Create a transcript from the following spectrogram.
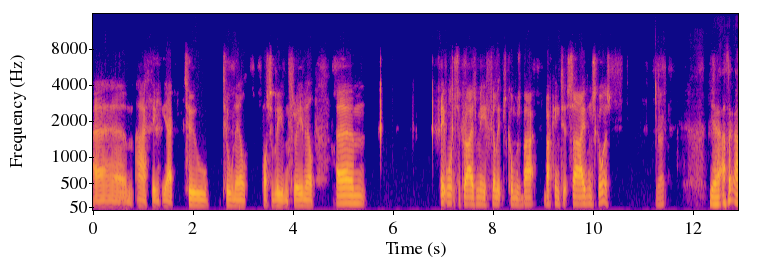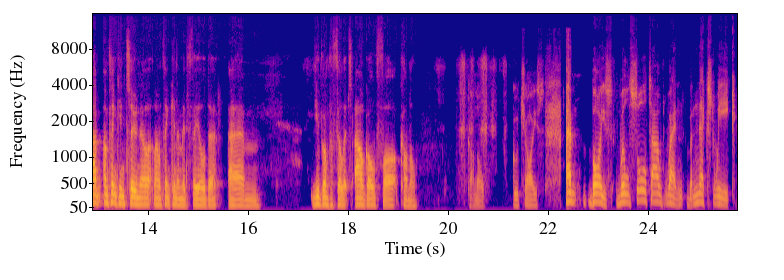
Um, I think, yeah, 2 2 nil, possibly even 3 nil. Um, it won't surprise me if Phillips comes back back into the side and scores. Right. Yeah, I think I'm, I'm thinking 2 0 and I'm thinking a midfielder. Um, you've gone for Phillips. I'll go for Connell. Connell. Good choice. Um, boys, we'll sort out when, but next week,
